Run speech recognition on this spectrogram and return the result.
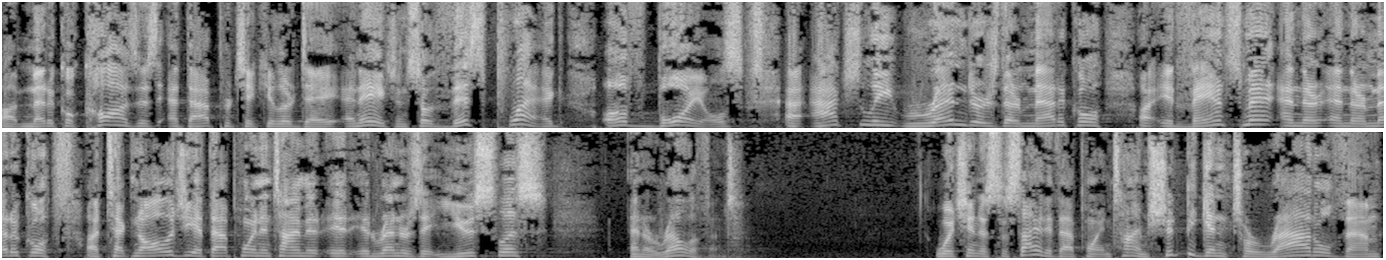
uh, medical causes at that particular day and age. And so this plague of boils uh, actually renders their medical uh, advancement and their, and their medical uh, technology at that point in time, it, it, it renders it useless and irrelevant which in a society at that point in time should begin to rattle them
